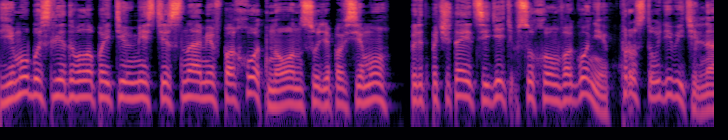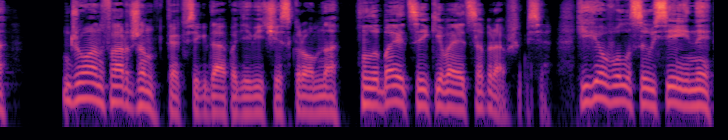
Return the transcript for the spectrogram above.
«Ему бы следовало пойти вместе с нами в поход, но он, судя по всему, предпочитает сидеть в сухом вагоне. Просто удивительно. Джоан Фарджин, как всегда по-девичьи скромно, улыбается и кивает собравшимся. Ее волосы усеяны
